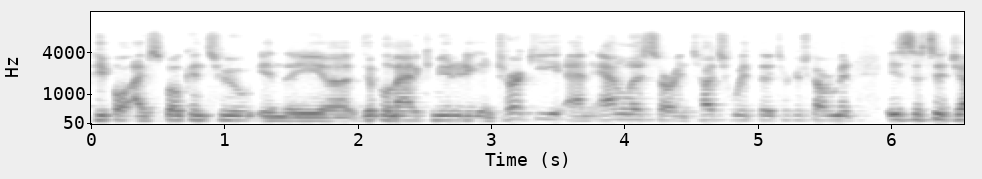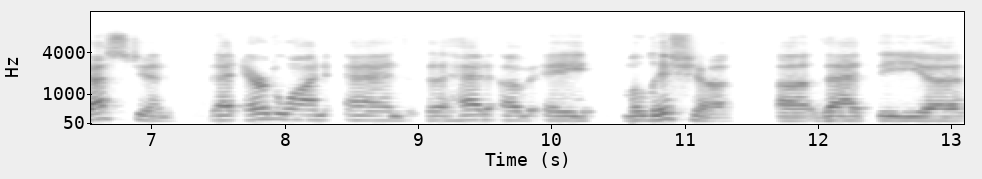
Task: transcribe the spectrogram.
people I've spoken to in the diplomatic community in Turkey and analysts are in touch with the Turkish government, is the suggestion that Erdogan and the head of a militia uh, that the uh,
